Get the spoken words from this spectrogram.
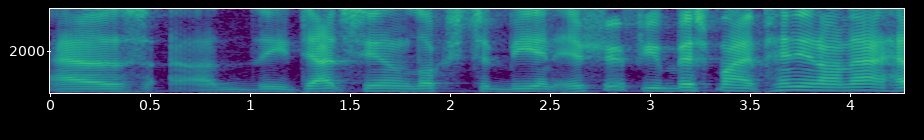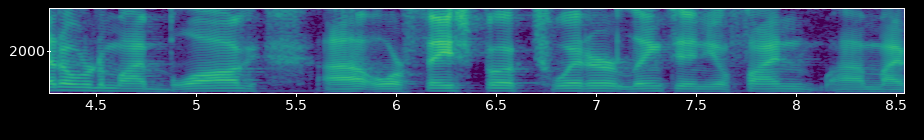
as uh, the debt ceiling looks to be an issue. If you missed my opinion on that, head over to my blog uh, or Facebook, Twitter, LinkedIn. You'll find uh, my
